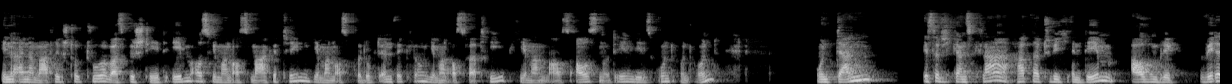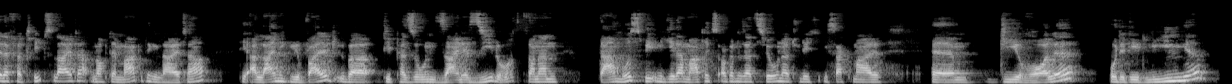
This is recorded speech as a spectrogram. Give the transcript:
in einer Matrixstruktur, was besteht eben aus jemand aus Marketing, jemand aus Produktentwicklung, jemand aus Vertrieb, jemand aus Außen- und Innendienst und, und, und. Und dann ist natürlich ganz klar, hat natürlich in dem Augenblick weder der Vertriebsleiter noch der Marketingleiter die alleinige Gewalt über die Person seines Silos, sondern da muss, wie in jeder Matrix-Organisation, natürlich, ich sag mal, ähm, die Rolle oder die Linie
